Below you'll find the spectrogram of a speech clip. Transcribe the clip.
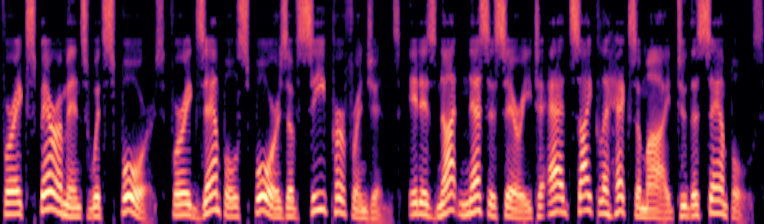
For experiments with spores for example spores of C. perfringens, it is not necessary to add cycloheximide to the samples.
